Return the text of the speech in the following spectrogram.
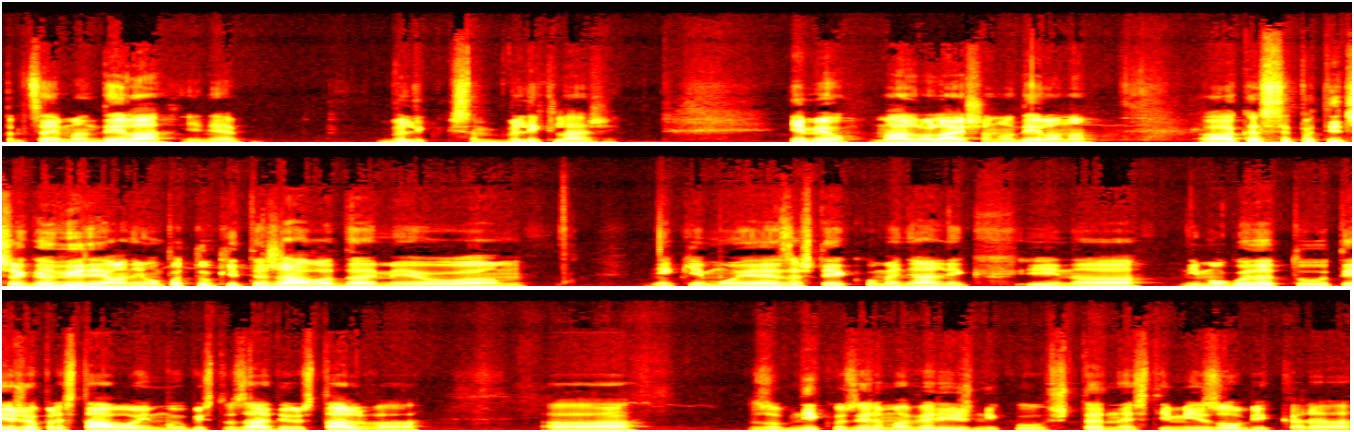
predvsem manj dela in je veliko, mislim, veliko lažje je imel malo olajšano delo. No. Uh, kar se pa tiče Gavirja, on ima pa tukaj težavo, da je imel um, nekaj mu je zaštekel menjalnik in uh, ni mogel dati tu težjo predstavo, in mu je v bistvu zadnji ustal v uh, zobniku, oziroma verižniku s 14 zobi, kar uh,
